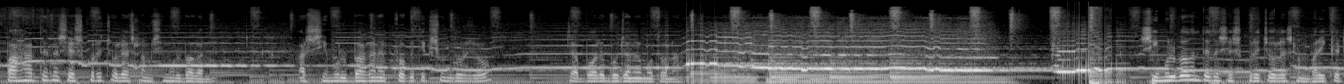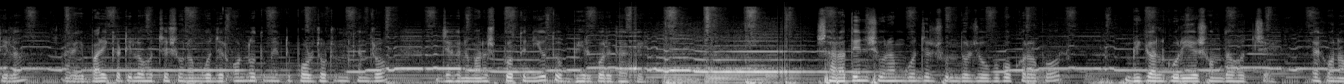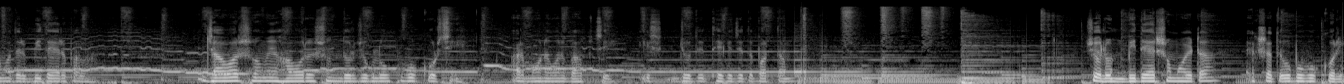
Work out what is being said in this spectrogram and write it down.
পাহাড় দেখা শেষ করে চলে আসলাম শিমুল বাগানে। আর শিমুল বাগানের প্রাকৃতিক সৌন্দর্য যা বলে বোঝানোর মতো না। শিমুল বাগান থেকে শেষ করে চলে আসলাম বারিকাটিলা। আর এই বারিকাটিলা হচ্ছে সুনামগঞ্জের অন্যতম একটি পর্যটন কেন্দ্র, যেখানে মানুষ প্রতিনিয়ত ভিড় করে থাকে। সারাদিন সুনামগঞ্জের সৌন্দর্য উপভোগ করার পর বিকাল গড়িয়ে সন্ধ্যা হচ্ছে। এখন আমাদের বিদায়ের পালা। যাওয়ার সময় হাওরের সৌন্দর্যগুলো উপভোগ করছি আর মনে মনে ভাবছি, ইস, যদি থেকে যেতে পারতাম। চলুন, বিদায়ের সময়টা একসাথে উপভোগ করি।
